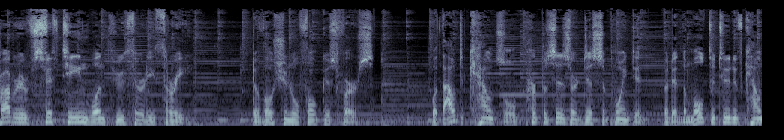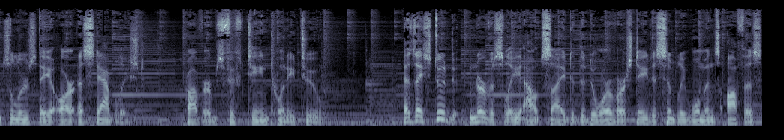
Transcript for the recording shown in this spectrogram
Proverbs 15 1 through 33. Devotional focus verse. Without counsel, purposes are disappointed, but in the multitude of counselors they are established. Proverbs 15:22. As I stood nervously outside the door of our state assemblywoman's office,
